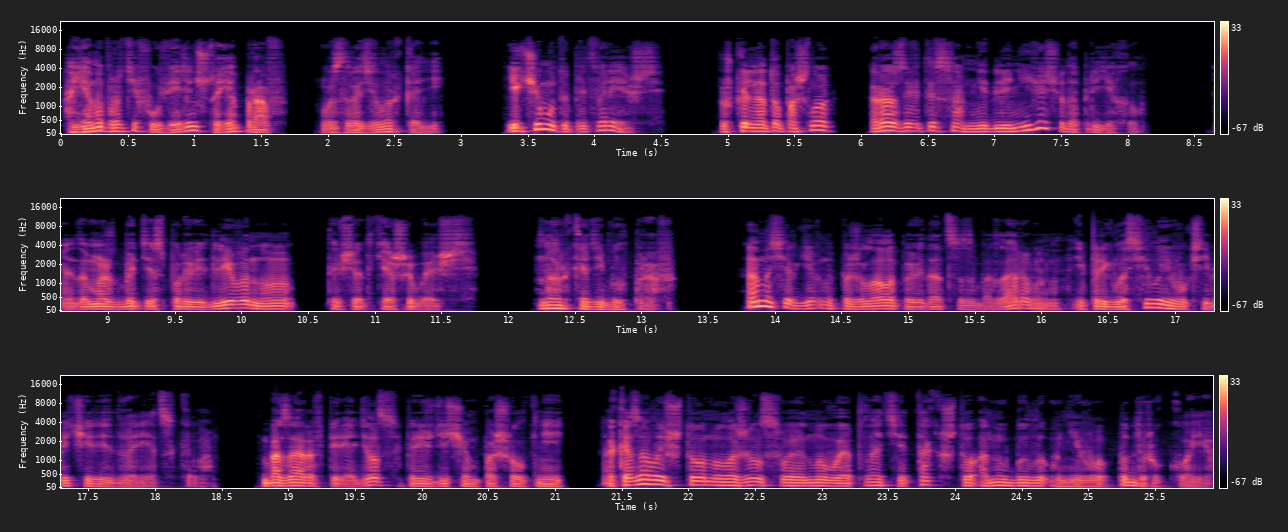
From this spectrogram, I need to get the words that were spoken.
А я, напротив, уверен, что я прав, — возразил Аркадий. И к чему ты притворяешься? Уж коль на то пошло, разве ты сам не для нее сюда приехал? Это может быть и справедливо, но ты все-таки ошибаешься. Но Аркадий был прав. Анна Сергеевна пожелала повидаться с Базаровым и пригласила его к себе через Дворецкого. Базаров переоделся, прежде чем пошел к ней. Оказалось, что он уложил свое новое платье так, что оно было у него под рукою.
